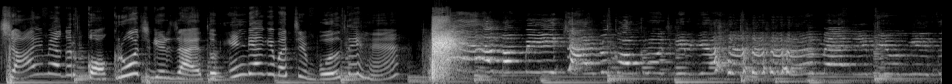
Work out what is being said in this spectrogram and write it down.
चाय में अगर कॉकरोच गिर जाए तो इंडिया के बच्चे बोलते हैं मम्मी चाय में कॉकरोच गिर गया। मैं नहीं पीऊँगी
